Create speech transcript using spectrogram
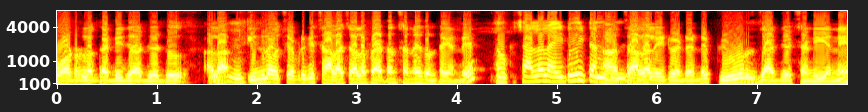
బార్డర్లో గడ్డి జార్జెట్ అలా ఇందులో వచ్చేప్పటికి చాలా చాలా ప్యాటర్న్స్ అనేది ఉంటాయండి. చాలా లైట్ వెయిట్ చాలా లైట్ వెయిట్ అండి. ప్యూర్ జార్జెట్స్ అండి ఇవన్నీ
